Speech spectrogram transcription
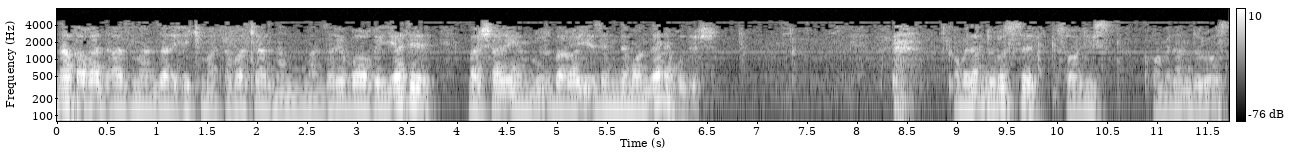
نه فقط از منظر حکمت بلکه از منظر واقعیت بشر امروز برای زنده ماندن خودش. کاملا درسته. سوالی است. کاملا درست.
